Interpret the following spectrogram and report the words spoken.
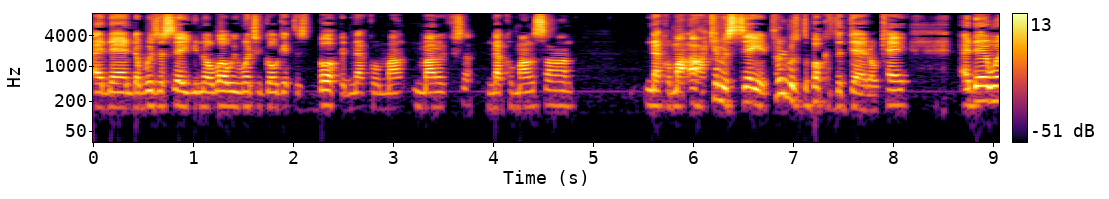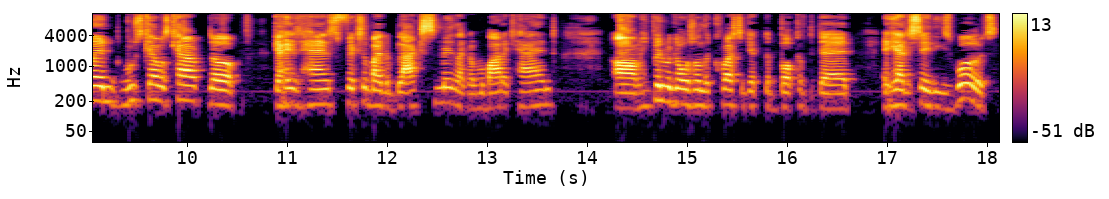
and then the wizard said, "You know what? We want you to go get this book, the Necromancer, Necromancer, Necromancer. Oh, I can't even say it. Pretty much the Book of the Dead, okay?" And then when Bruce Campbell's character got his hands fixed by the blacksmith, like a robotic hand, um, he pretty much goes on the quest to get the Book of the Dead, and he had to say these words.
